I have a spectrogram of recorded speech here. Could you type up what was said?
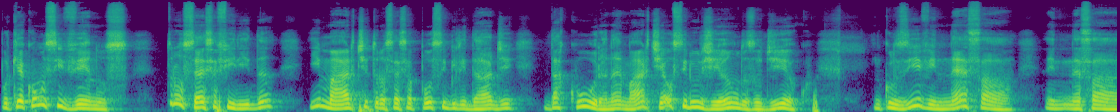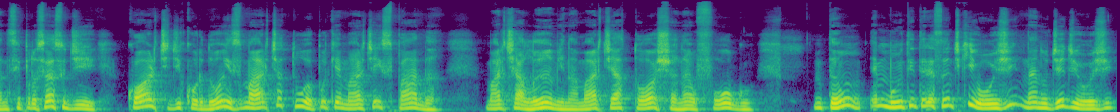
porque é como se Vênus trouxesse a ferida e Marte trouxesse a possibilidade da cura. Né? Marte é o cirurgião do zodíaco. Inclusive, nessa, nessa, nesse processo de corte de cordões, Marte atua, porque Marte é a espada, Marte é a lâmina, Marte é a tocha, né, o fogo. Então, é muito interessante que hoje, né, no dia de hoje,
